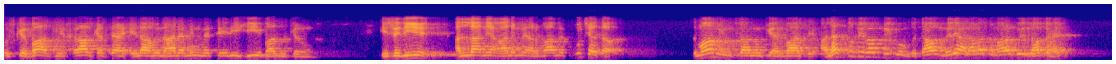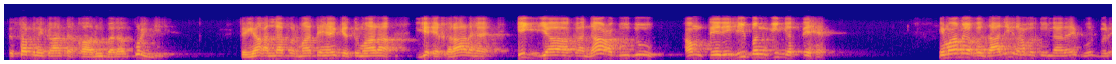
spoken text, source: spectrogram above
اس کے بعد یہ خیال کرتا ہے، الہ العالمین میں تیری ہی عبادت کروں گا. اس لیے اللہ نے عالم اربا میں پوچھا تھا، تمام انسانوں کے اربا سے الگ تو بھی رب بھی بتاؤ، میرے علاوہ تمہارا کوئی رب ہے؟ تو سب نے کہا تھا قالو بلا، کوئی نہیں تو یہاں اللہ فرماتے ہیں کہ تمہارا یہ اقرار ہے کا نعبدو ہم تیری ہی بندگی کرتے ہیں۔ امام غزالی رحمۃ اللہ علیہ بہت بڑے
